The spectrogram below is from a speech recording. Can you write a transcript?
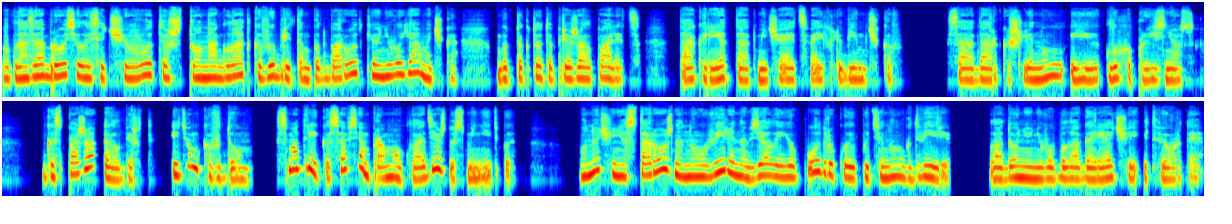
В глаза бросилось от чего-то, что на гладко выбритом подбородке у него ямочка, будто кто-то прижал палец. Так Ретта отмечает своих любимчиков. Саадар кашлянул и глухо произнес. «Госпожа Элберт, идем-ка в дом. Смотри-ка, совсем промокла, одежду сменить бы». Он очень осторожно, но уверенно взял ее под руку и потянул к двери. Ладонь у него была горячая и твердая.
